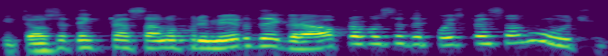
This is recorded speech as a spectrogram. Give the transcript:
Então você tem que pensar no primeiro degrau para você depois pensar no último.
